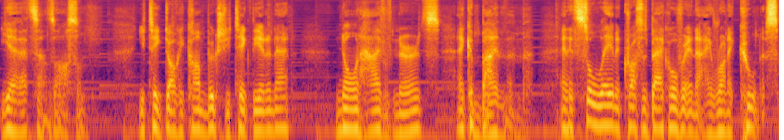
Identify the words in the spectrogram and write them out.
Yeah, that sounds awesome. You take Donkey Kong books, you take the internet, known hive of nerds, and combine them. And it's so lame it crosses back over into ironic coolness,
